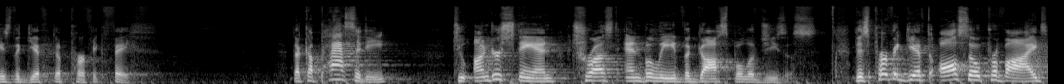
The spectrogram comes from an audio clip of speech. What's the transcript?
is the gift of perfect faith. The capacity to understand, trust, and believe the gospel of Jesus. This perfect gift also provides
